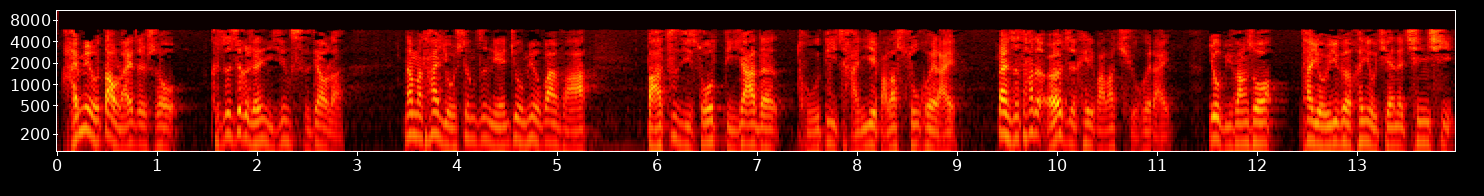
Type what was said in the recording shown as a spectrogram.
还没有到来的时候，可是这个人已经死掉了。那么他有生之年就没有办法把自己所抵押的土地产业把它赎回来，但是他的儿子可以把它取回来。又比方说，他有一个很有钱的亲戚。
